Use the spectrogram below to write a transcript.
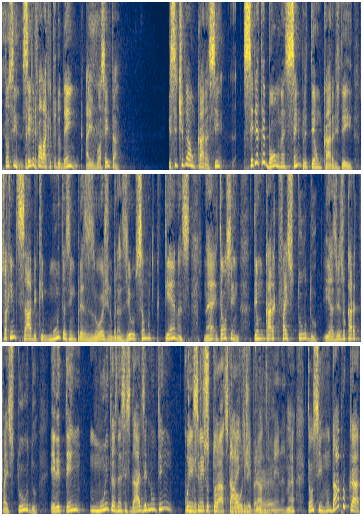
Então, assim, se ele falar que tudo bem, aí eu vou aceitar. E se tiver um cara assim, seria até bom, né? Sempre ter um cara de TI. Só que a gente sabe que muitas empresas hoje no Brasil são muito pequenas, né? Então, assim, tem um cara que faz tudo. E às vezes o cara que faz tudo, ele tem muitas necessidades, ele não tem conhecimento pra total de tudo, também, né? Então, assim, não dá pro cara,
